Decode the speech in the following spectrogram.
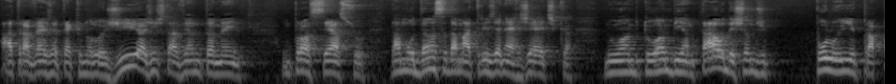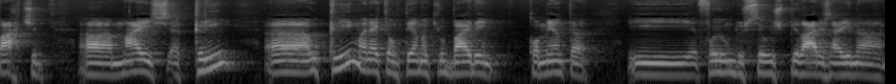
através da tecnologia. A gente está vendo também um processo da mudança da matriz energética no âmbito ambiental, deixando de poluir para a parte uh, mais uh, clean. Uh, o clima, né, que é um tema que o Biden comenta e foi um dos seus pilares aí na,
